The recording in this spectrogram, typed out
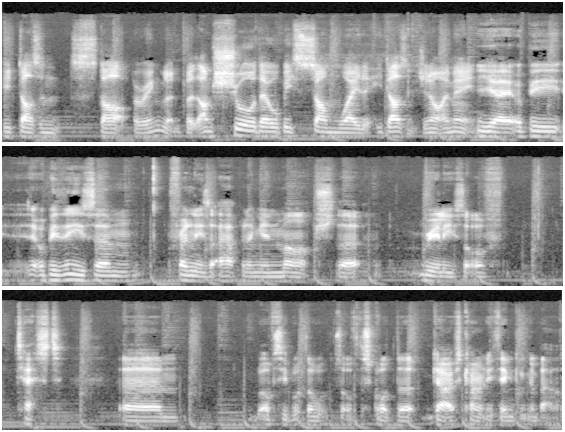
he doesn't start for England, but I'm sure there will be some way that he doesn't. Do you know what I mean? Yeah, it'll be it'll be these um, friendlies that are happening in March that really sort of test, um, obviously what the sort of the squad that Gareth's currently thinking about.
